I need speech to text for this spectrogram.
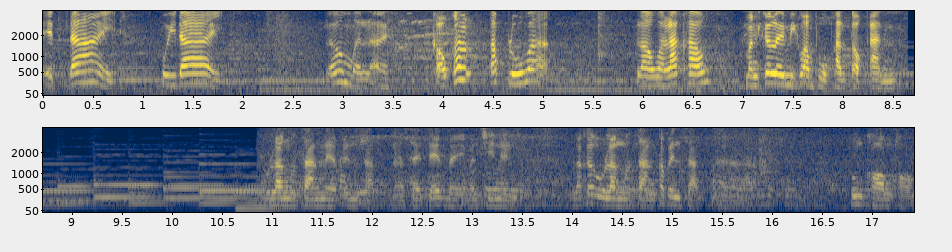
เอ็ดได้คุยได้ แล้วเหมือนอะไรเขาก็รับรู้ว่า เราอะรักเขา มันก็เลยมีความผูกพันต่อกัน อุรังอุตังเนี่ยเป็นสัตว์ไซเตสในบัญชีหนึ่ง แล้วก็อุรังอุตังก็เป็นสัตว์เอ่อคุ้มครองของ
